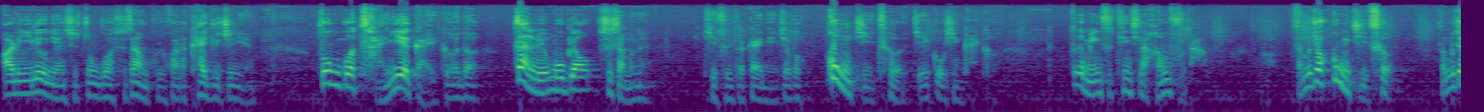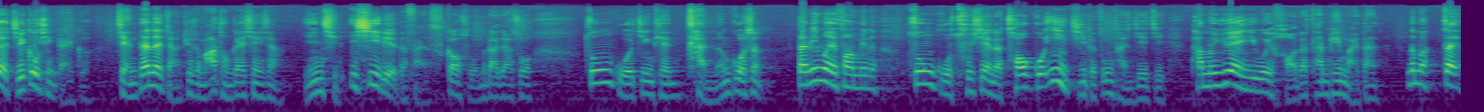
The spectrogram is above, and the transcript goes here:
二零一六年是中国“十三五”规划的开局之年，中国产业改革的战略目标是什么呢？提出一个概念叫做“供给侧结构性改革”。这个名词听起来很复杂啊，什么叫供给侧？什么叫结构性改革？简单的讲，就是马桶盖现象引起的一系列的反思，告诉我们大家说。中国今天产能过剩，但另外一方面呢，中国出现了超过亿级的中产阶级，他们愿意为好的产品买单。那么在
